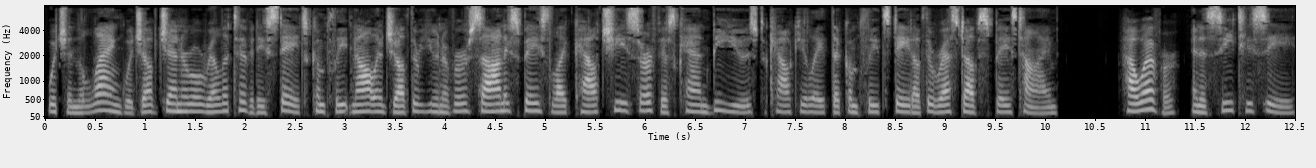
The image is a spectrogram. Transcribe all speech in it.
which in the language of general relativity states complete knowledge of the universe on a space-like Cauchy surface can be used to calculate the complete state of the rest of space-time. However, in a CTC,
